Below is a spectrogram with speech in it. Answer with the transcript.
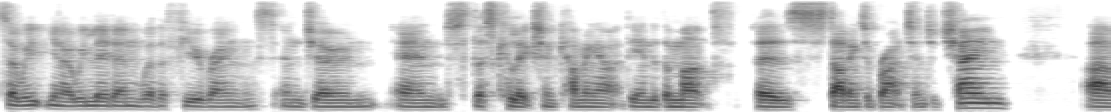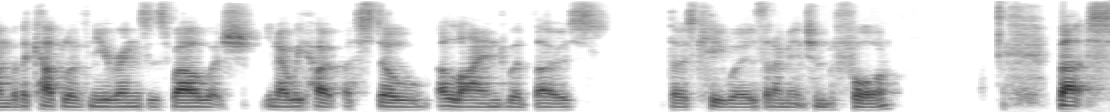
so we you know we let in with a few rings in June, and this collection coming out at the end of the month is starting to branch into chain. Um, with a couple of new rings as well, which you know we hope are still aligned with those those keywords that I mentioned before. But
